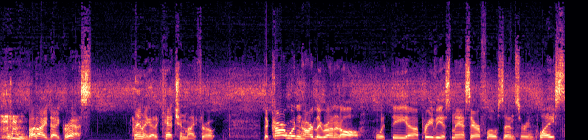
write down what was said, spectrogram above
but I digress. And I got a catch in my throat. The car wouldn't hardly run at all with the uh, previous mass airflow sensor in place.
